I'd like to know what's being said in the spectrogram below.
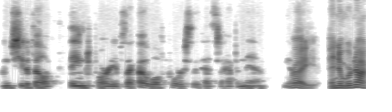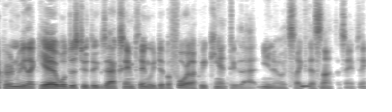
when she developed themed party, it was like, oh well, of course it has to happen then. Yeah. Right. And then we're not going to be like, yeah, we'll just do the exact same thing we did before. Like we can't do that. You know, it's like mm-hmm. that's not the same thing.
